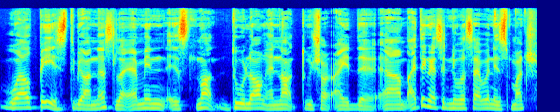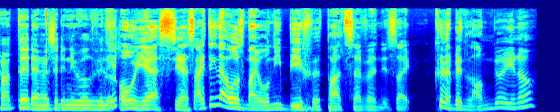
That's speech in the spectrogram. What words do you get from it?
well paced. To be honest, like I mean, it's not too long and not too short either. Um, I think Resident Evil 7 is much shorter than Resident Evil Village. Oh yes, yes. I think that was my only beef with part seven. It's like could have been longer, you know.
